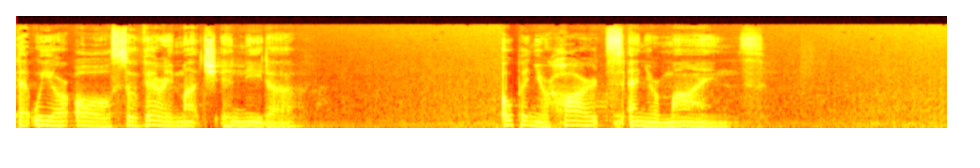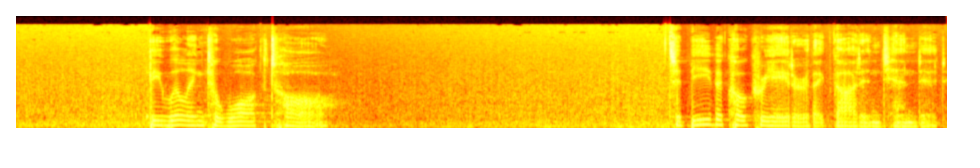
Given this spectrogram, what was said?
that we are all so very much in need of. Open your hearts and your minds. Be willing to walk tall, to be the co creator that God intended.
